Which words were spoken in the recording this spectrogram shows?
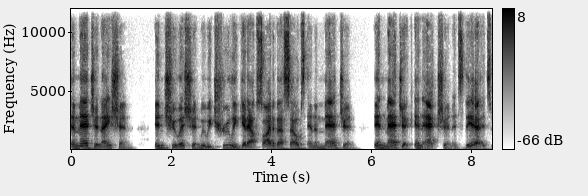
Imagination, intuition, where we truly get outside of ourselves and imagine in magic, in action. It's there. It's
